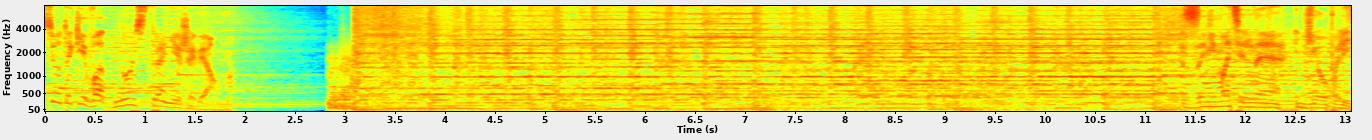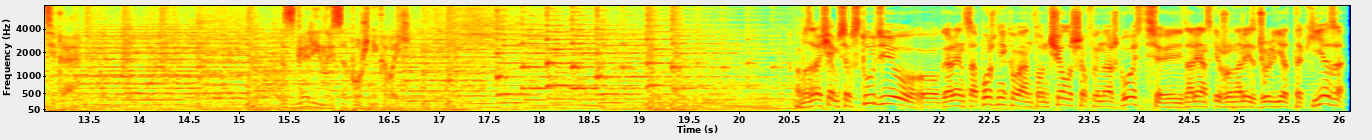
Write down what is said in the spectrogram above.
Все-таки в одной стране живем. Занимательная геополитика. С Галиной Сапожниковой. Возвращаемся в студию. Э, Галина Сапожникова, Антон Челышев и наш гость, э, итальянский журналист Джульетта Кьеза.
